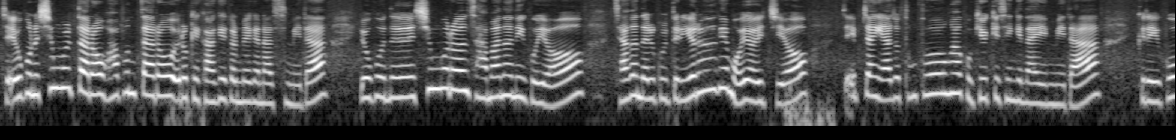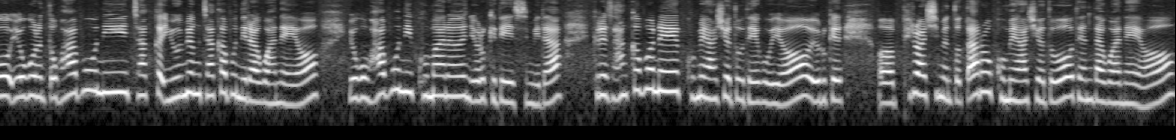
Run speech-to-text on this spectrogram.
자, 요거는 식물 따로 화분 따로 이렇게 가격을 매겨 놨습니다. 요거는 식물은 4만 원이고요. 작은 얼굴들이 여러 개 모여 있지요. 자, 입장이 아주 통통하고 귀엽게 생긴 아이입니다. 그리고 요거는 또 화분이 작가 유명 작가분이라고 하네요. 요거 화분이 9만 원 이렇게 되어 있습니다. 그래서 한꺼번에 구매하셔도 되고요. 이렇게 어, 필요하시면 또 따로 구매하셔도 된다고 하네요.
